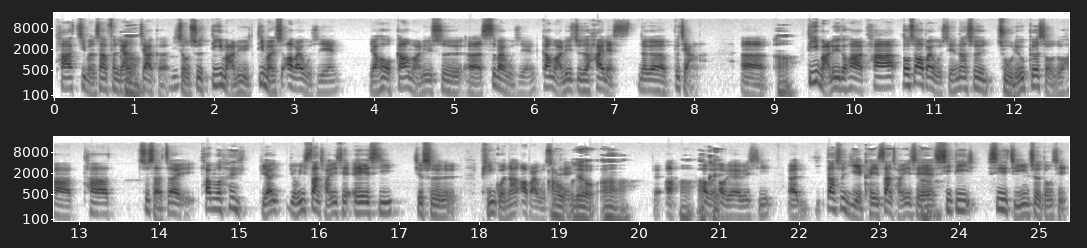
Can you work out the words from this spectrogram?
它基本上分两种价格，一种是低码率，低码率是二百五十元，然后高码率是呃四百五十元，高码率就是 Highless 那个不讲了。呃，啊低码率的话，它都是二百五十元，但是主流歌手的话，他至少在他们会比较容易上传一些 AAC，就是苹果那二百五十二 K，五六啊。对啊，啊二五六 A V C，呃，但是也可以上传一些啊。CD、CD 级音质的东西，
